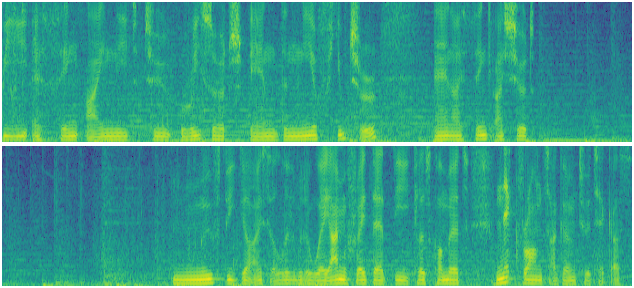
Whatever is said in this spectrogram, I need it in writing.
be a thing I need to research in the near future. And I think I should move the guys a little bit away. I'm afraid that the close combat Necrons are going to attack us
